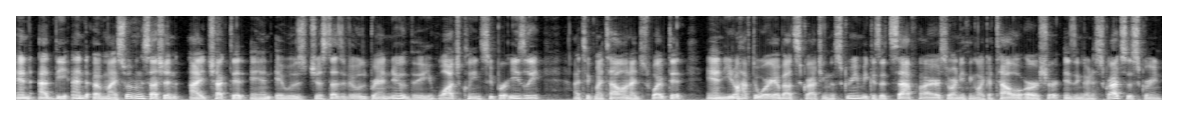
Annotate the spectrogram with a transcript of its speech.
and at the end of my swimming session, I checked it and it was just as if it was brand new. The watch cleaned super easily. I took my towel and I just wiped it and you don't have to worry about scratching the screen because it's sapphire so anything like a towel or a shirt isn't going to scratch the screen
